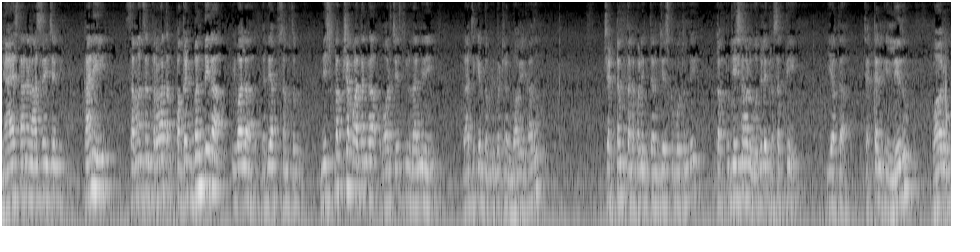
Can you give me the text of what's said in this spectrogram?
న్యాయస్థానాలు ఆశ్రయించండి. కానీ సంవత్సరం తర్వాత పగడ్బందీగా ఇవాళ దర్యాప్తు సంస్థలు నిష్పక్షపాతంగా వారు చేస్తున్న దాన్ని రాజకీయంతో ముడిపెట్టడం బావే కాదు. చట్టం తన పని తను చేసుకోబోతుంది తప్పు చేసిన వాళ్ళు వదిలే ప్రసక్తి ఈ యొక్క చట్టానికి లేదు. వారు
